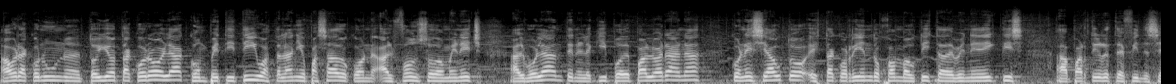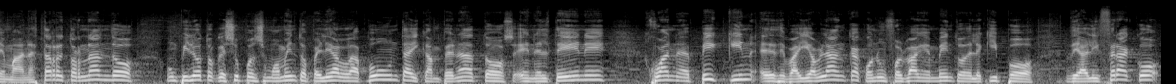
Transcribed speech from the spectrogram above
ahora con un eh, Toyota Corolla, competitivo hasta el año pasado con Alfonso Domenech al volante en el equipo de Pablo Arana. Con ese auto está corriendo Juan Bautista de Benedictis a partir de este fin de semana. Está retornando un piloto que supo en su momento pelear la punta y campeonatos en el TN. Juan Pitkin es de Bahía Blanca con un Volkswagen Vento del equipo de Alifraco.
